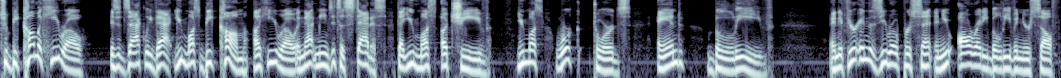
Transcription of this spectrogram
to become a hero is exactly that. You must become a hero, and that means it's a status that you must achieve. You must work towards and believe. And if you're in the 0% and you already believe in yourself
